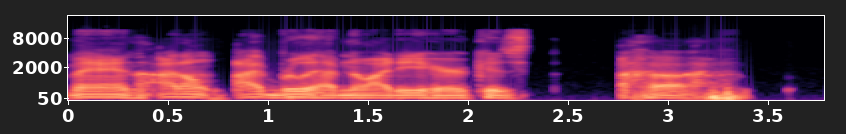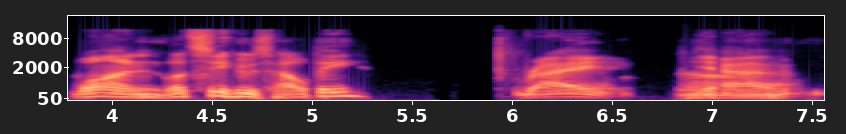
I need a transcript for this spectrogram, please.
Man, I don't. I really have no idea here because uh, one, let's see who's healthy. Right. Yeah. Um,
